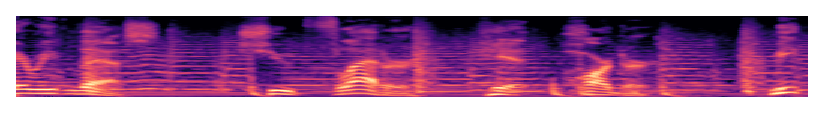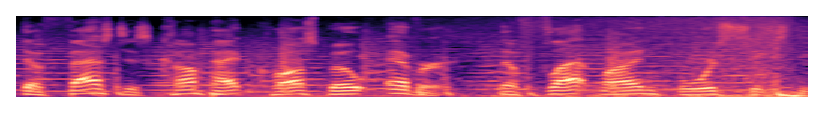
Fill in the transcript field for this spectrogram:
carry less, shoot flatter, hit harder. Meet the fastest compact crossbow ever, the Flatline 460.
